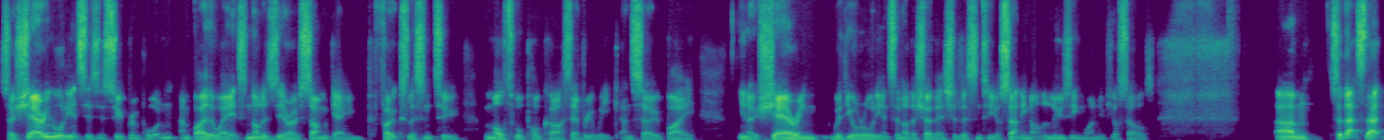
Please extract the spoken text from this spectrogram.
So sharing audiences is super important. And by the way, it's not a zero sum game. Folks listen to multiple podcasts every week, and so by you know sharing with your audience another show they should listen to, you're certainly not losing one of yourselves. Um, so that's that.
